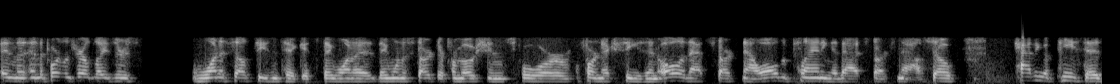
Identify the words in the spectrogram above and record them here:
and the, and the Portland Trailblazers want to sell season tickets, they want to they want to start their promotions for for next season. All of that starts now. All the planning of that starts now. So having a piece as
